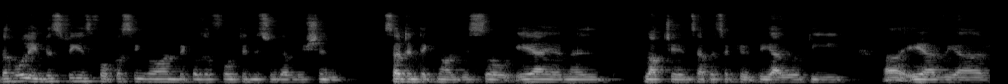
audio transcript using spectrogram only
the whole industry is focusing on because of fourth industrial revolution, certain technologies. So AI, ML, blockchain, cybersecurity, IoT, uh, AR, VR,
